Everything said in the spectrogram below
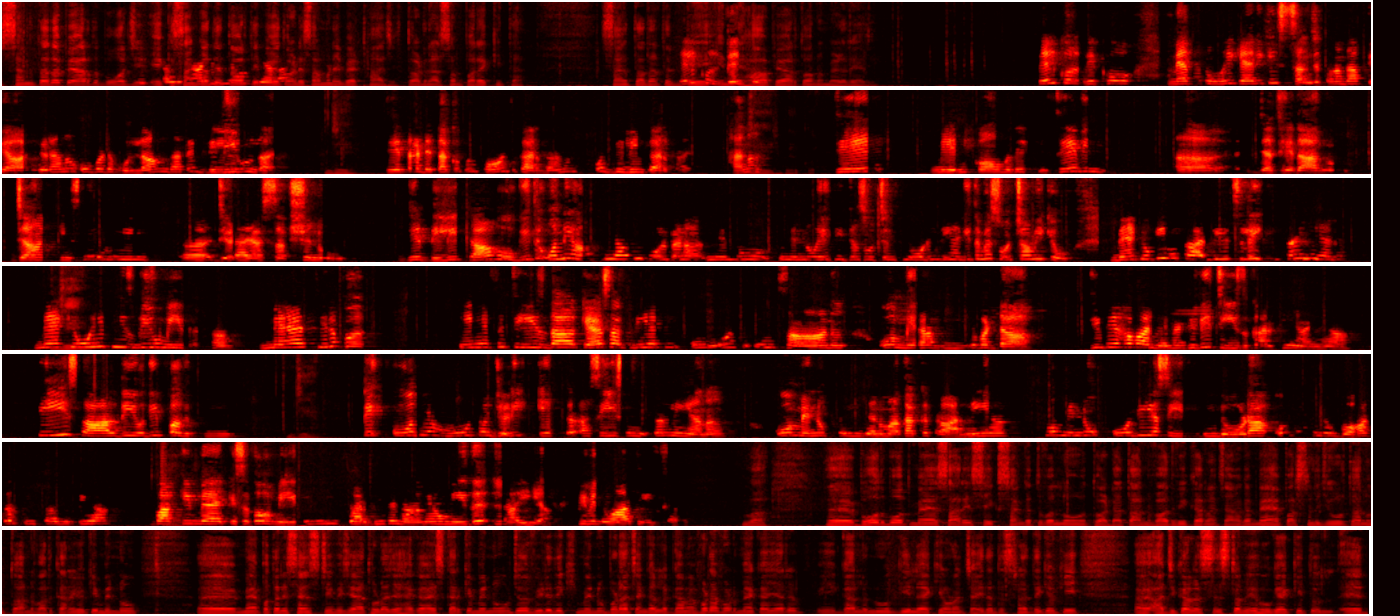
ਸੰਗਤਾਂ ਦਾ ਪਿਆਰ ਤਾਂ ਬਹੁਤ ਜੀ। ਇੱਕ ਸੰਗਤਾਂ ਦੇ ਤੌਰ ਤੇ ਮੈਂ ਤੁਹਾਡੇ ਸਾਹਮਣੇ ਬੈਠਾ ਅੱਜ ਤੁਹਾਡੇ ਨਾਲ ਸੰਪਰਕ ਕੀਤਾ। ਸੰਗਤਾਂ ਦਾ ਤੇ ਬੇਇੰਤਹਾ। ਪਿਆਰ ਤੁਹਾਨੂੰ ਮਿਲ ਰਿਹਾ ਜੀ। ਬਿਲਕੁਲ ਦੇਖੋ ਮੈਂ ਤੁਹਾਨੂੰ ਉਹੀ ਕਹਿ ਰਹੀ ਕਿ ਸੰਗਤਾਂ ਦਾ ਪਿਆਰ ਜਿਹੜਾ ਨਾ ਉਹ ਵੱਡਮੁੱਲਾ ਹੁੰਦਾ ਤੇ ਦਿਲੀ ਹੁੰਦਾ ਹੈ। ਜੀ। ਜੇ ਤੁਹਾਡੇ ਤੱਕ ਕੋਈ ਪਹੁੰਚ ਕਰਦਾ ਨਾ ਉਹ ਦਿਲੀ ਕਰਦਾ ਹੈ ਹਨਾ? ਜੀ ਬਿਲਕੁਲ। ਜੇ ਮੇਰੀ ਕੌਮ ਦੇ ਕਿਸੇ ਵੀ ਜਥੇਦਾਰ ਨੂੰ ਜਾਂ ਕਿਸੇ ਵੀ ਜਿਹੜਾ ਆ ਸ਼ਖਸ ਨੂੰ ਜੇ ਦਿਲੀ ਚਾਹ ਹੋਗੀ ਤੇ ਉਹਨੇ ਆਪ ਹੀ ਆਪ ਹੀ ਬੋਲ ਪੈਣਾ ਮੈਨੂੰ ਮੈਨੂੰ ਇਹ ਚੀਜ਼ਾਂ ਸੋਚਣ ਦੀ ਲੋੜ ਹੀ ਨਹੀਂ ਹੈਗੀ ਤੇ ਮੈਂ ਸੋਚਾਂ ਵੀ ਕਿਉਂ? ਮੈਂ ਕਿਉਂਕਿ ਉਹ ਕਾਰਜ ਇਸ ਲਈ ਕੀਤਾ ਹੀ ਨਹੀਂ ਹੈਗਾ। ਮੈਂ। ਕਿਉਂ ਇਹ ਚੀਜ਼ ਦੀ ਉਮੀਦ ਰੱਖਾਂ? ਮੈਂ ਸਿਰਫ ਇਸ ਚੀਜ਼ ਦਾ ਕਹਿ ਸਕਦੀ ਹੈ ਕਿ ਉਹ ਇਨਸਾਨ ਉਹ ਮੇਰਾ ਵੀਰ ਵੱਡਾ ਜਿਹਦੇ ਹਵਾਲੇ ਮੈਂ ਜਿਹੜੀ ਚੀਜ਼ ਕਰਕੇ ਆਈ ਆ 30 ਸਾਲ ਦੀ ਉਹਦੀ ਭਗਤੀ। ਜੀ। ਤੇ ਉਹਦੇ ਮੂੰਹ ਤੋਂ ਜਿਹੜੀ ਇੱਕ ਅਸੀਸ ਨਿਕਲਣੀ ਆ ਨਾ ਉਹ ਮੈਨੂੰ ਕਈ ਜਨਮਾਂ ਤੱਕ ਤਾਰਨੀ ਆ। ਉਹ ਮੈਨੂੰ ਉਹਦੀ ਅਸੀਸ ਦੀ ਲੋੜ ਆ ਉਹਨੇ ਮੈਨੂੰ ਬਹੁਤ ਅਸੀਸਾਂ ਦਿੱਤੀਆਂ। ਬਾਕੀ ਮੈਂ ਕਿਸੇ ਤੋਂ ਉਮੀਦ ਨਹੀਂ ਕਰਦੀ ਤੇ ਨਾ ਮੈਂ ਉਮੀਦ ਲਾਈ ਆ ਵੀ ਮੈਨੂੰ ਆਹ ਚੀਜ਼ ਕਰ ਵਾਹ। ਬਹੁਤ ਬਹੁਤ ਮੈਂ ਸਾਰੇ ਸਿੱਖ ਸੰਗਤ ਵੱਲੋਂ ਤੁਹਾਡਾ ਧੰਨਵਾਦ ਵੀ ਕਰਨਾ ਚਾਹਾਂਗਾ। ਮੈਂ ਪਰਸਨਲੀ ਜ਼ਰੂਰ ਤੁਹਾਨੂੰ ਧੰਨਵਾਦ ਕਰਾਂ ਕਿਉਂਕਿ ਮੈਨੂੰ ਮੈਂ ਪਤਾ ਨਹੀਂ ਸੈਂਸਿਟਿਵ ਜਿਹਾ ਥੋੜਾ ਜਿਹਾ ਹੈਗਾ, ਇਸ ਕਰਕੇ ਮੈਨੂੰ ਜਦੋਂ ਵੀਡੀਓ ਦੇਖੀ ਮੈਨੂੰ ਬੜਾ ਚੰਗਾ ਲੱਗਾ। ਮੈਂ ਫਟਾਫਟ ਮੈਂ ਕਿਹਾ, ਯਾਰ, ਇਹ ਗੱਲ ਨੂੰ ਅੱਗੇ ਲੈ ਕੇ ਆਉਣਾ ਚਾਹੀਦਾ ਦੱਸਣਾ ਤੇ। ਕਿਉਂਕਿ ਅੱਜ ਕੱਲ ਸਿਸਟਮ ਇਹ ਹੋ ਗਿਆ ਕਿ ਤੂੰ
